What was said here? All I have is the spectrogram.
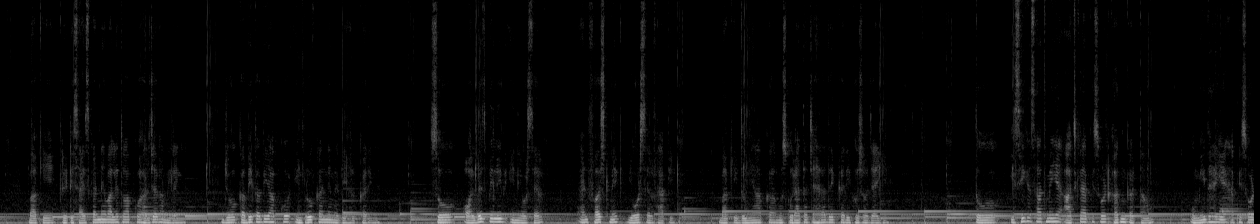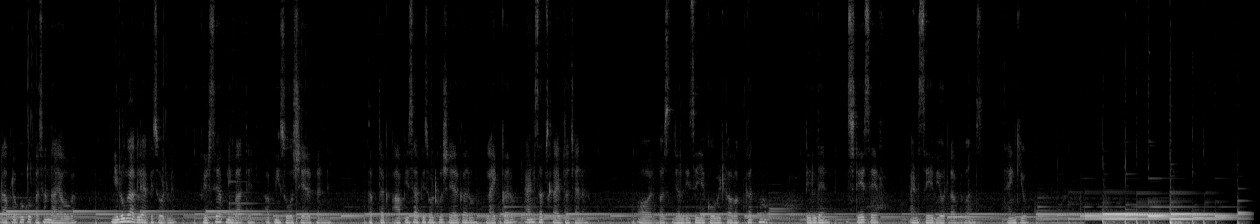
बाकी क्रिटिसाइज़ करने वाले तो आपको हर जगह मिलेंगे, जो कभी कभी आपको इम्प्रूव करने में भी हेल्प करेंगे। So always believe in yourself and first make yourself happy बाकी दुनिया आपका मुस्कुराता चेहरा देख कर ही खुश हो जाएगी। तो इसी के साथ में ये आज का एपिसोड ख़त्म करता हूँ। उम्मीद है ये एपिसोड आप लोगों को पसंद आया होगा। मिलूँगा अगले एपिसोड में। फिर से अपनी बातें, अपनी सोच शेयर करने। तब तक आप इस एपिसोड को शेयर करो, लाइक करो एंड सब्सक्राइब द चैनल। और बस जल्दी से ये कोविड का वक्त खत्म हो। Till then stay safe and save your loved ones thank you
